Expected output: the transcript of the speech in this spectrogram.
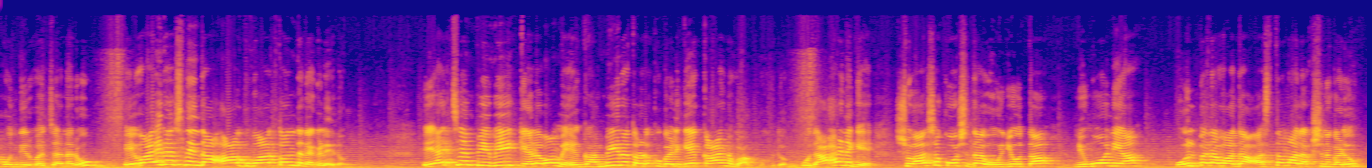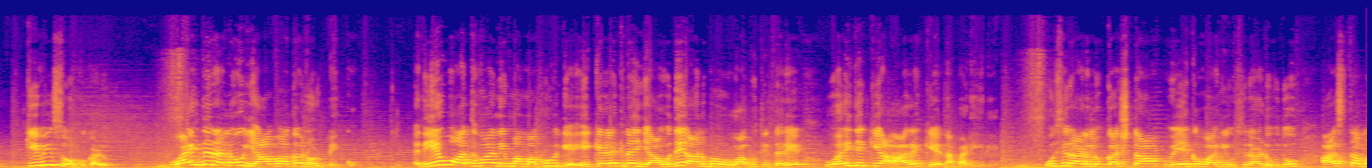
ಹೊಂದಿರುವ ಜನರು ಈ ವೈರಸ್ನಿಂದ ಆಗುವ ತೊಂದರೆಗಳೇನು? ಎಚ್ ಎಂ ಪಿ ವಿ ಕೆಲವೊಮ್ಮೆ ಗಂಭೀರ ತೊಡಕುಗಳಿಗೆ ಕಾರಣವಾಗಬಹುದು. ಉದಾಹರಣೆಗೆ, ಶ್ವಾಸಕೋಶದ ಉರಿಯೂತ, ನ್ಯೂಮೋನಿಯಾ, ಉಲ್ಬಣವಾದ ಅಸ್ತಮಾ ಲಕ್ಷಣಗಳು, ಕಿವಿ ಸೋಂಕುಗಳು. ವೈದ್ಯರನ್ನು ಯಾವಾಗ ನೋಡಬೇಕು? ನೀವು ಅಥವಾ ನಿಮ್ಮ ಮಗುವಿಗೆ ಈ ಕೆಳಗಿನ ಯಾವುದೇ ಅನುಭವವಾಗುತ್ತಿದ್ದರೆ ವೈದ್ಯಕೀಯ ಆರೈಕೆಯನ್ನು ಪಡೆಯಿರಿ. ಉಸಿರಾಡಲು ಕಷ್ಟ, ವೇಗವಾಗಿ ಉಸಿರಾಡುವುದು, ಅಸ್ತಮ,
